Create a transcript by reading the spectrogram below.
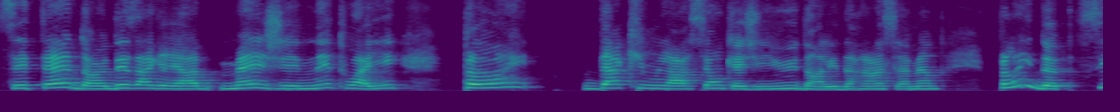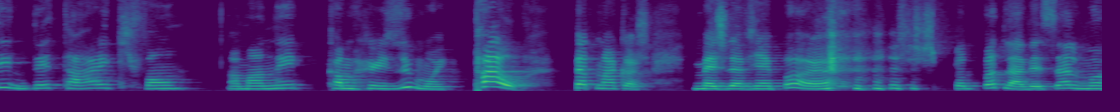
C'était d'un désagréable, mais j'ai nettoyé plein d'accumulations que j'ai eues dans les dernières semaines. Plein de petits détails qui font, à un moment donné, comme Jésus, moi, pow! Pète ma coche. Mais je ne deviens pas, euh, je pète pas de la vaisselle, moi.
